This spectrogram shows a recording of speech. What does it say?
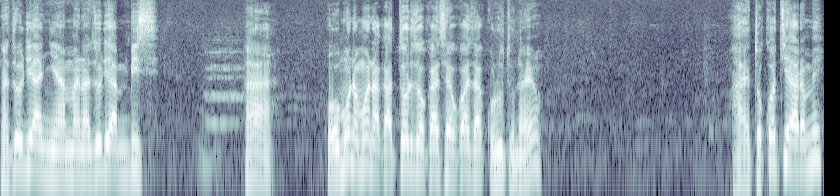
nazolia nyama nazolia mbisi omona mwana 14 okasi okoaza kulutu na yo ah, tokoti armée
